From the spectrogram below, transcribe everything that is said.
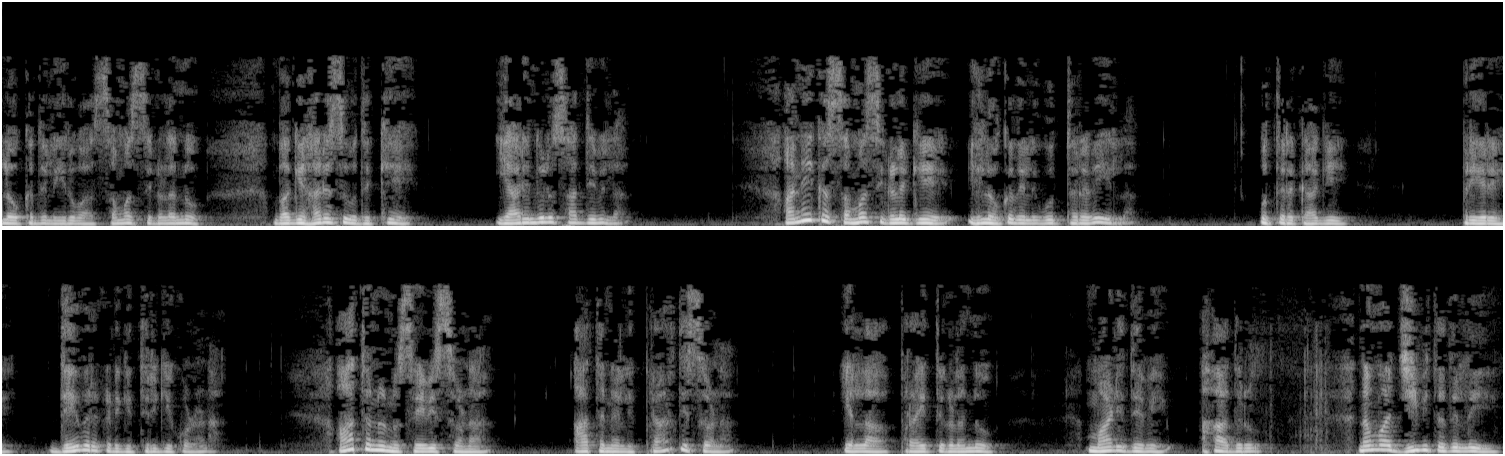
ಲೋಕದಲ್ಲಿ ಇರುವ ಸಮಸ್ಯೆಗಳನ್ನು ಬಗೆಹರಿಸುವುದಕ್ಕೆ ಯಾರಿಂದಲೂ ಸಾಧ್ಯವಿಲ್ಲ. ಅನೇಕ ಸಮಸ್ಯೆಗಳಿಗೆ ಈ ಲೋಕದಲ್ಲಿ ಉತ್ತರವೇ ಇಲ್ಲ. ಉತ್ತರಕ್ಕಾಗಿ ಪ್ರಿಯರೇ, ದೇವರ ಕಡೆಗೆ ತಿರುಗಿಕೊಳ್ಳೋಣ. ಆತನನ್ನು ಸೇವಿಸೋಣ, ಆತನಲ್ಲಿ ಪ್ರಾರ್ಥಿಸೋಣ. ಎಲ್ಲ ಪ್ರಯತ್ನಗಳನ್ನು ಮಾಡಿದ್ದೇವೆ, ಆದರೂ ನಮ್ಮ ಜೀವಿತದಲ್ಲಿ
